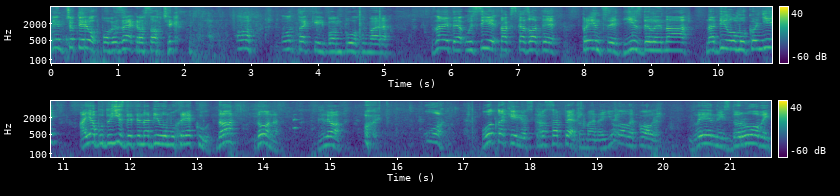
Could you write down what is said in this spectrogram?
Він чотирьох повезе, красавчик. О, от такий бамбух у мене. Знаєте, усі, так сказати, принци їздили на, на білому коні, а я буду їздити на білому хряку. Да? Дона? Гля. Ох, Ох, от такий ось красапет у мене. Йоле пале. Длинний, здоровий.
